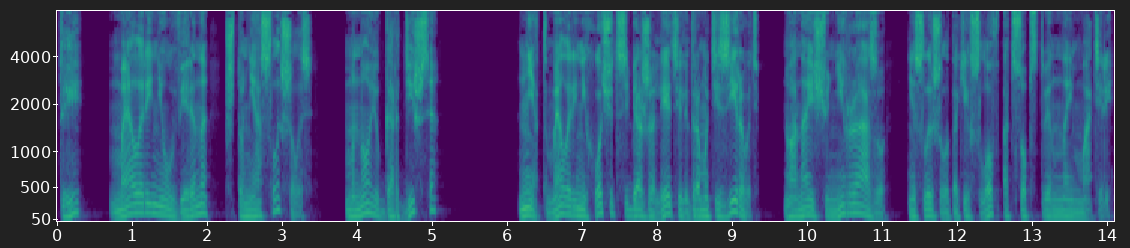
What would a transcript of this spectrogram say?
«Ты?» Мэлори не уверена, что не ослышалась. «Мною гордишься?» Нет, Мэлори не хочет себя жалеть или драматизировать, но она еще ни разу не слышала таких слов от собственной матери.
